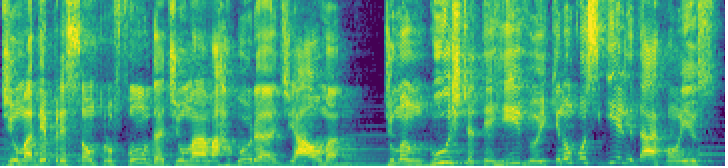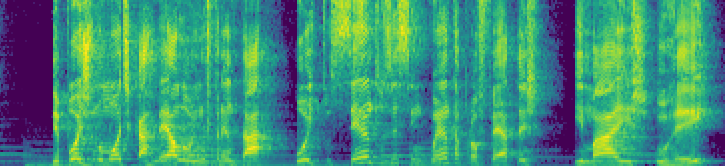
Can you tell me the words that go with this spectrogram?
de uma depressão profunda, de uma amargura de alma, de uma angústia terrível e que não conseguia lidar com isso. Depois de no Monte Carmelo enfrentar 850 profetas e mais o rei,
